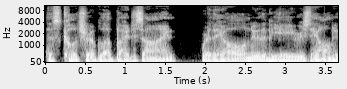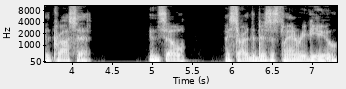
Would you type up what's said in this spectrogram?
this culture of love by design, where they all knew the behaviors, they all knew the process. And so I started the business plan review.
